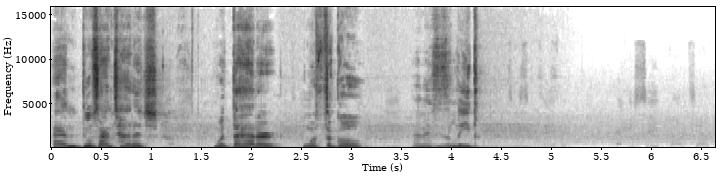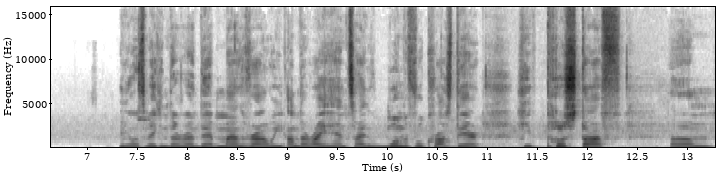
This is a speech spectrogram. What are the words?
And Dusan Tadic with the header, with the goal, and it's is a lead. He was making the run there. Mazraoui on the right hand side. Wonderful cross there. He pushed off um,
